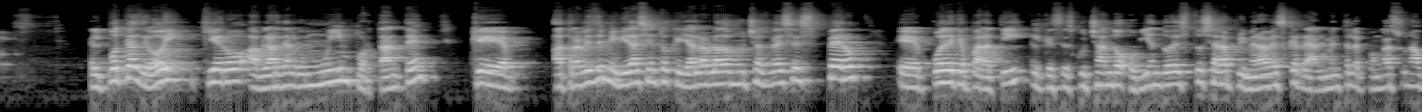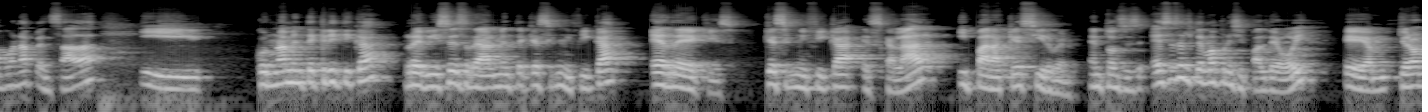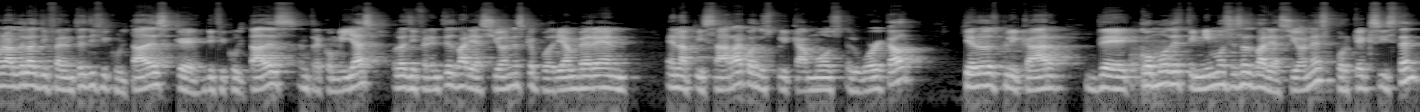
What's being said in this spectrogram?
El podcast de hoy quiero hablar de algo muy importante que a través de mi vida siento que ya lo he hablado muchas veces, pero eh, puede que para ti, el que esté escuchando o viendo esto, sea la primera vez que realmente le pongas una buena pensada y con una mente crítica revises realmente qué significa RX, qué significa escalar y para qué sirven. Entonces, ese es el tema principal de hoy. Eh, quiero hablar de las diferentes dificultades que, dificultades, entre comillas, o las diferentes variaciones que podrían ver en, en la pizarra cuando explicamos el workout. Quiero explicar de cómo definimos esas variaciones, por qué existen.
